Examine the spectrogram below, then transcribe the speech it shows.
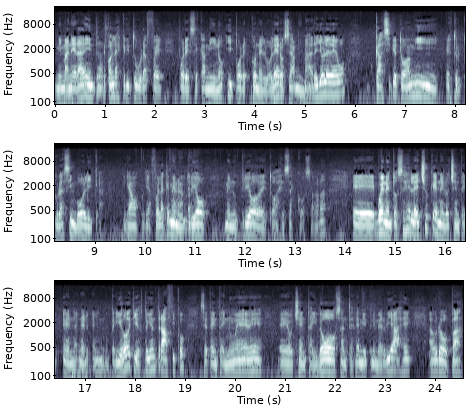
Mi manera de entrar con la escritura fue por ese camino y por, con el bolero. O sea, a mi madre yo le debo casi que toda mi estructura simbólica, digamos, porque ella fue la que me nutrió me nutrió de todas esas cosas, ¿verdad? Eh, bueno, entonces el hecho que en el, 80, en, el, periodo de que yo estoy en tráfico, 79, 82, eh, antes de mi primer viaje a Europa,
